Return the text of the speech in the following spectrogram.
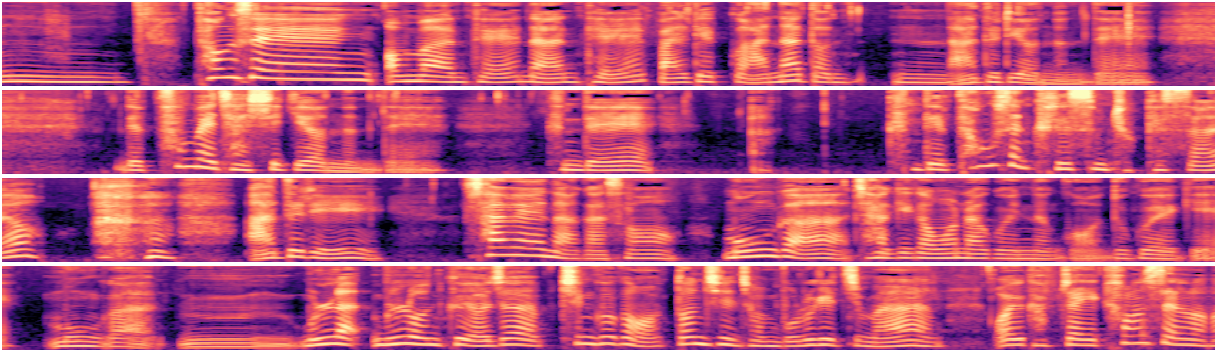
음, 평생 엄마한테, 나한테 말대꾸 안 하던 음, 아들이었는데, 내 품의 자식이었는데, 근데, 아, 근데 평생 그랬으면 좋겠어요? 아들이 사회에 나가서 뭔가 자기가 원하고 있는 거 누구에게 뭔가 음 물론 물론 그 여자 친구가 어떤지는 전 모르겠지만 어이 갑자기 카운셀러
